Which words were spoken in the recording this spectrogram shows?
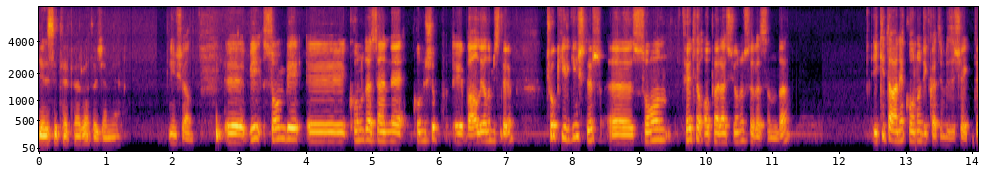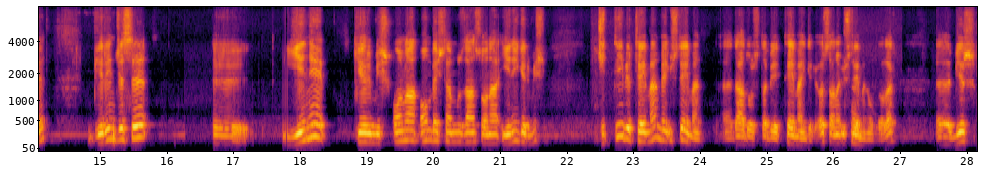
gerisi teferruat hocam ya. İnşallah. Ee, bir son bir e, konu da seninle konuşup e, bağlayalım isterim. Çok ilginçtir. E, son FETÖ operasyonu sırasında iki tane konu dikkatimizi çekti. Birincisi e, yeni girmiş ona 15 Temmuz'dan sonra yeni girmiş ciddi bir teğmen ve üst teğmen e, daha doğrusu da bir teğmen giriyor. Sana üst teğmen oluyorlar. E, bir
